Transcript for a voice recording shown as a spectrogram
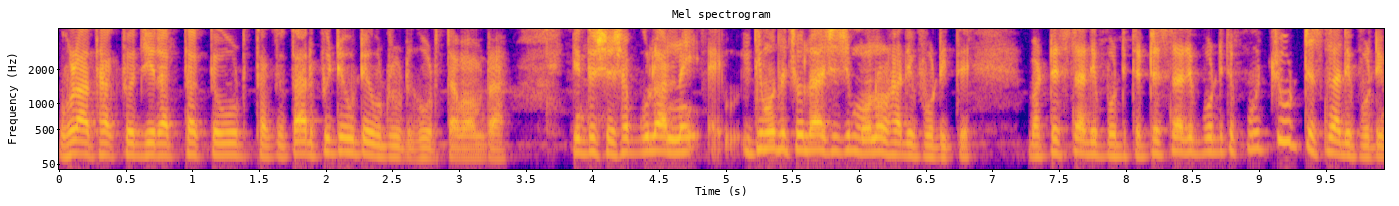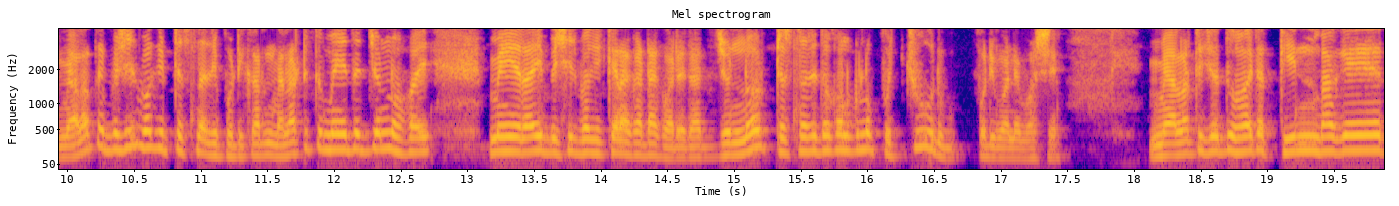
ঘোড়া থাকতো, জিরাফ থাকতো, উট থাকতো, তার পিঠে উঠে উঠে উঠে ঘুরতাম আমরা। কিন্তু সেসবগুলো আর নেই। ইতিমধ্যে চলে আসেছি মনোহারি পটিতে বা টেশনারি পটিতে। টেশনারি পটিতে প্রচুর টেশনারি পটি। মেলাতে বেশিরভাগই টেশনারি পটি, কারণ মেলাটি তো মেয়েদের জন্য হয়। মেয়েরাই বেশিরভাগই কেনাকাটা করে। তার জন্য টেশনারি দোকানগুলো প্রচুর পরিমাণে বসে। মেলাটি যদি হয় তা তিন ভাগের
